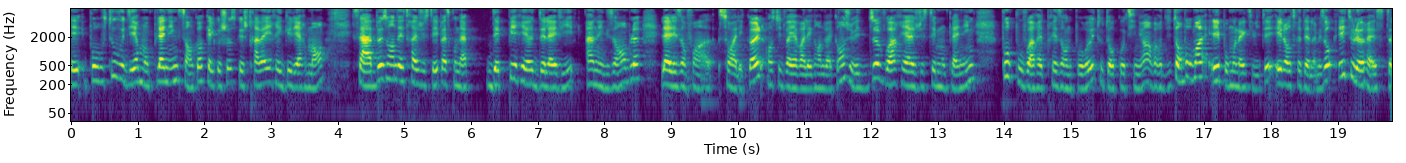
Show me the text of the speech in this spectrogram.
Et pour tout vous dire, mon planning, c'est encore quelque chose que je travaille régulièrement. Ça a besoin d'être ajusté parce qu'on a des périodes de la vie. Un exemple, là les enfants sont à l'école, ensuite il va y avoir les grandes vacances, je vais devoir réajuster mon planning pour pouvoir être présente pour eux tout en continuant à avoir du temps pour moi et pour mon activité et l'entretien de la maison et tout le reste.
